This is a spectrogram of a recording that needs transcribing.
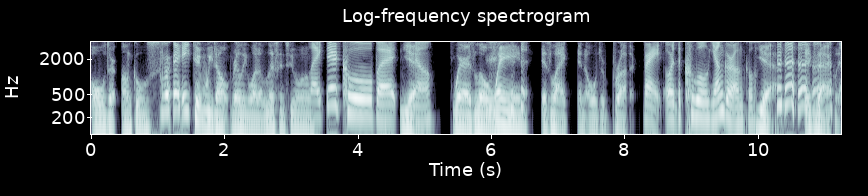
older uncles. Right. we don't really want to listen to them. like, they're cool, but, you Yeah. know, Whereas Lil Wayne is like an older brother. right. Or the cool younger uncle. Yeah, exactly.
